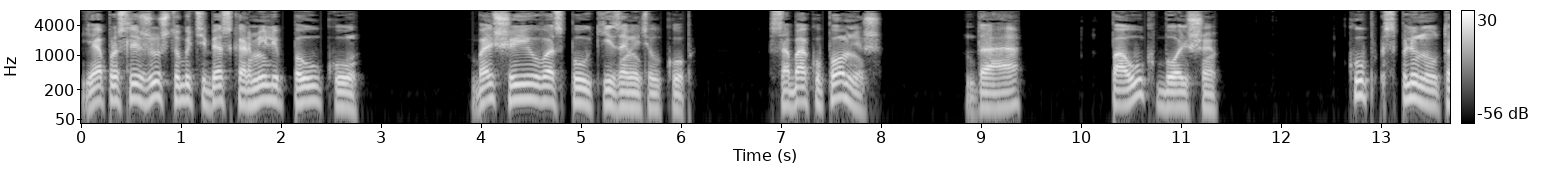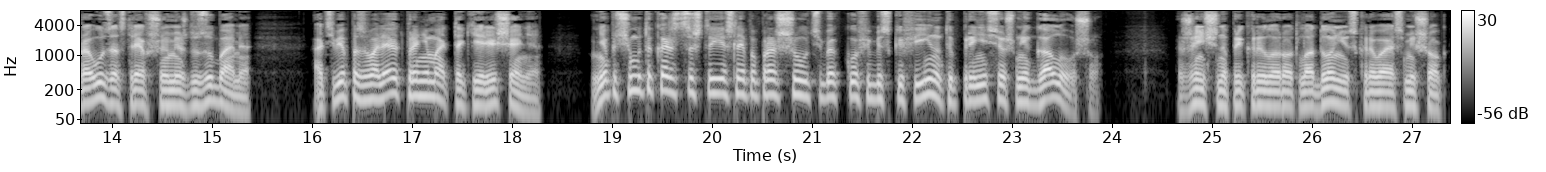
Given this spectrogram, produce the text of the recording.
я прослежу, чтобы тебя скормили пауку». «Большие у вас пауки», — заметил Куб. «Собаку помнишь?» «Да». «Паук больше». Куб сплюнул траву, застрявшую между зубами. «А тебе позволяют принимать такие решения?» Мне почему-то кажется, что если я попрошу у тебя кофе без кофеина, ты принесешь мне галошу». Женщина прикрыла рот ладонью, скрывая смешок.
